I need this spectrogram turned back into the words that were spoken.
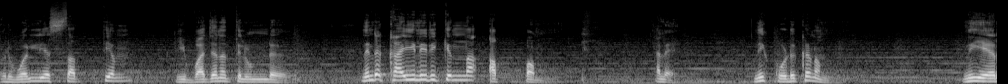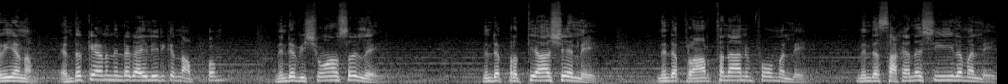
ഒരു വലിയ സത്യം ഈ വചനത്തിലുണ്ട്. നിന്റെ കയ്യിലിരിക്കുന്ന അപ്പം അല്ലേ? നീ കൊടുക്കണം. നീ എറിയണം. എന്തൊക്കെയാണ് നിന്റെ കയ്യിലിരിക്കുന്ന അപ്പം? നിന്റെ വിശ്വാസമല്ലേ? നിന്റെ പ്രത്യാശയല്ലേ? നിന്റെ പ്രാർത്ഥനാനുഭവമല്ലേ? നിന്റെ സഹനശീലമല്ലേ?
